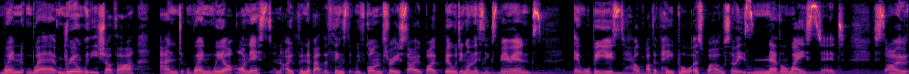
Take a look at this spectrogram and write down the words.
when we're real with each other and when we are honest and open about the things that we've gone through. So by building on this experience, it will be used to help other people as well. So it's never wasted. So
